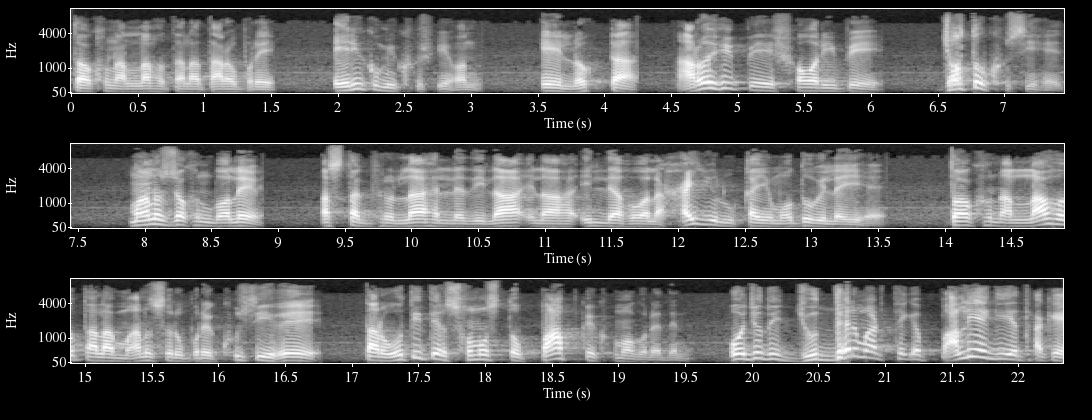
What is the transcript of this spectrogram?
তখন আল্লাহ তালা তার উপরে এরকমই খুশি হন। এই লোকটা আরোহী পেয়ে, সওয়ারি পেয়ে যত খুশি হয়ে মানুষ যখন বলে তখন আল্লাহ তালা মানুষের উপরে খুশি হয়ে তার অতীতের সমস্ত পাপকে ক্ষমা করে দেন। ও যদি যুদ্ধের মাঠ থেকে পালিয়ে গিয়ে থাকে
